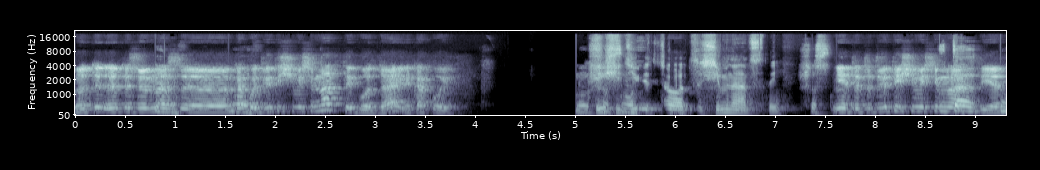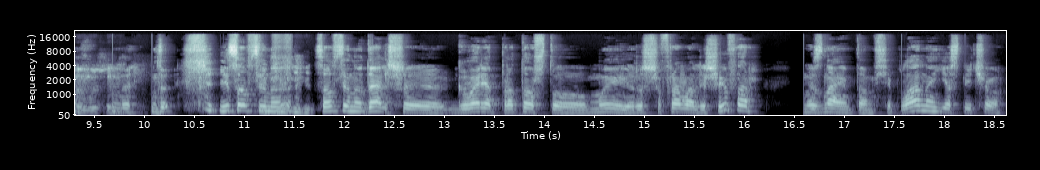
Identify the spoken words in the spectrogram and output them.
Ну, это, это же у нас э, какой, 2018 год, да, или какой? Ну, шестно- 1917. шест- Нет, это 2018, Да, я думаю. Да, да. И, собственно, собственно, дальше говорят про то, что мы расшифровали шифр, мы знаем там все планы, если что,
